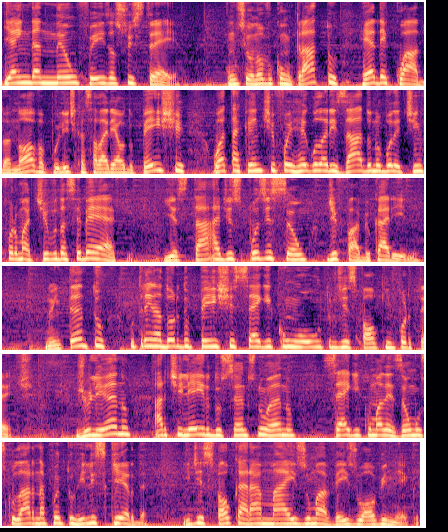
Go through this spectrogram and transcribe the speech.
e ainda não fez a sua estreia. Com seu novo contrato, readequado à nova política salarial do Peixe, o atacante foi regularizado no boletim informativo da CBF e está à disposição de Fábio Carilli. No entanto, o treinador do Peixe segue com outro desfalque importante. Juliano, artilheiro do Santos no ano, segue com uma lesão muscular na panturrilha esquerda e desfalcará mais uma vez o Alvinegro.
